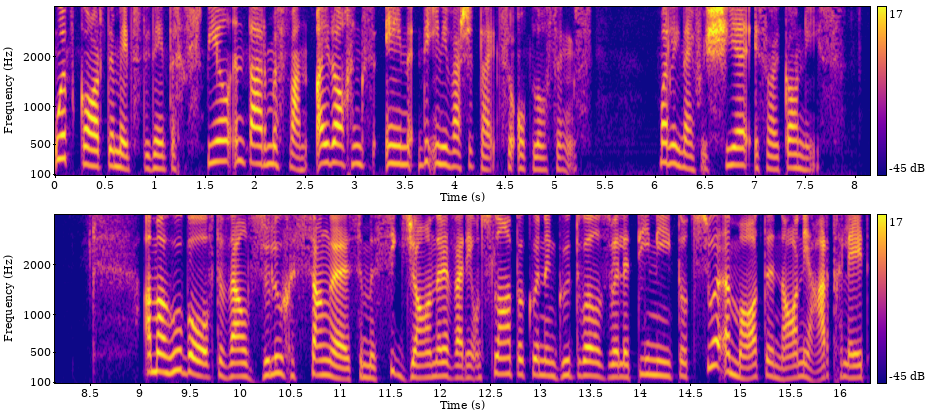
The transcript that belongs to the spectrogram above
oop kaarte met studente gespeel in terme van uitdagings en die universiteit se oplossings. Marlene Forsie, SAK nuus. Amahubo of terwyl Zulu gesange is 'n musiekgenre wat die ontslape koning Goodwill Zwelithini tot so 'n mate na in die hart gelê het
